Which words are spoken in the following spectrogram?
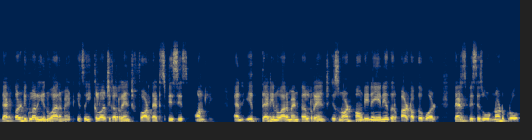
That particular environment is ecological range for that species only. And if that environmental range is not found in any other part of the world, that species would not grow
